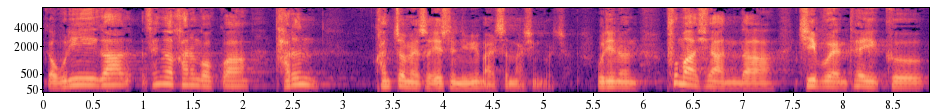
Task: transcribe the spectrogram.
그러니까 우리가 생각하는 것과 다른 관점에서 예수님이 말씀하신 거죠. 우리는 품앗이 한다, give and take,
